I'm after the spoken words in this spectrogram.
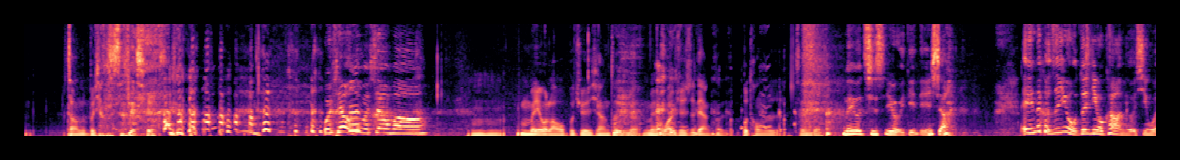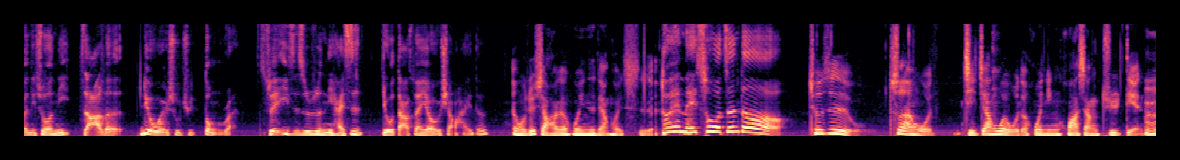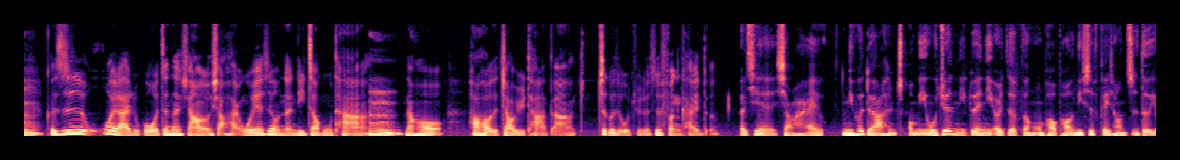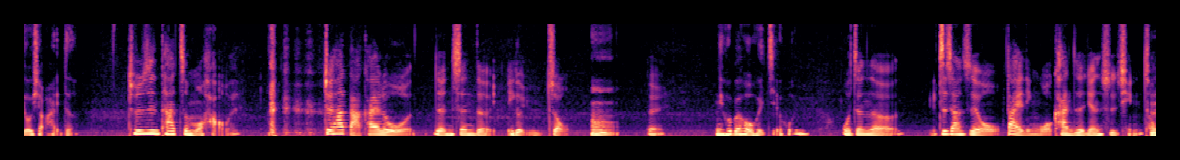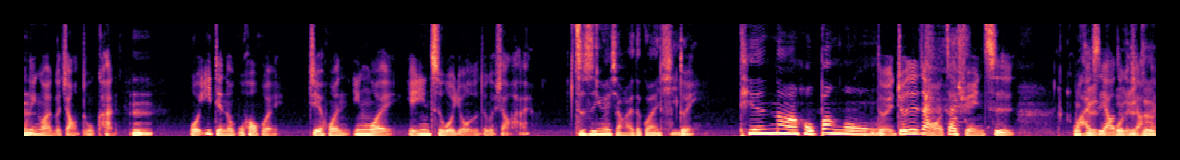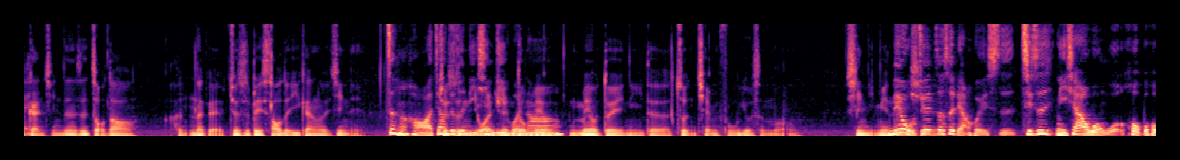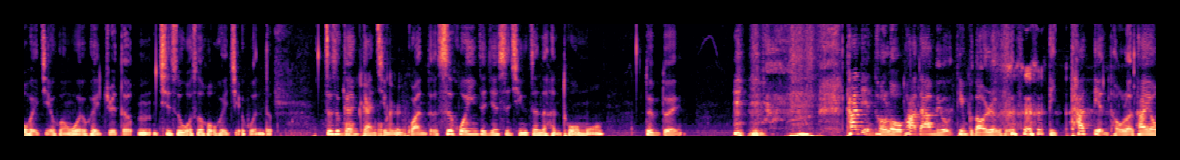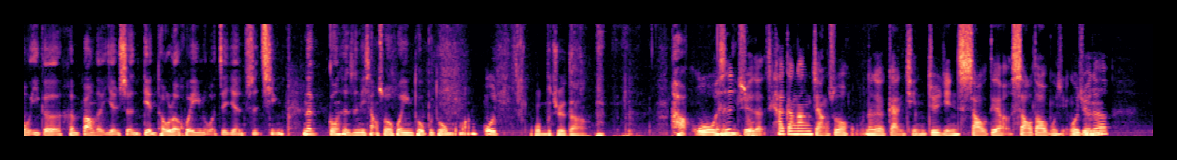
长得不像圣结石。我现在有这么像吗？嗯，没有啦，我不觉得像，真的没有，完全是两个不同的人，真的。没有，其实有一点点像。哎，那可是因为我最近有看到你有新闻，你说你砸了六位数去冻卵，所以意思就是你还是有打算要有小孩的。哎，我觉得小孩跟婚姻是两回事。对，没错，真的就是虽然我即将为我的婚姻画上句点，嗯，可是未来如果我真的想要有小孩，我也是有能力照顾他，嗯，然后好好的教育他的啊。这个我觉得是分开的。而且小孩你会对他很着迷，我觉得你对你儿子的粉红泡泡，你是非常值得有小孩的。就是他这么好，哎，就他打开了我人生的一个宇宙。嗯，对。你会不会后悔结婚？我真的，这像是有带领我看这件事情，从另外一个角度看。嗯，我一点都不后悔结婚，因为也因此我有了这个小孩。只是因为小孩的关系。对。天哪，好棒哦！对，就是让我再选一次，我还是要这个小孩。我觉得这个感情真的是走到很那个，就是被烧得一干二净哎。这很好啊，这样就是理性离婚啊。都没有没有对你的准前夫有什么心里面没有？我觉得这是两回事。其实你现在问我后不后悔结婚，我也会觉得，嗯，其实我是后悔结婚的。这是跟感情无关的，是婚姻这件事情真的很脱模，对不对？他点头了，我怕大家没有听不到任何。他点头了，他用一个很棒的眼神点头了，回应了我这件事情。那工程师，你想说婚姻脱不脱模吗？我我不觉得啊。好，我是觉得他刚刚讲说那个感情就已经烧掉，烧到不行。我觉得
